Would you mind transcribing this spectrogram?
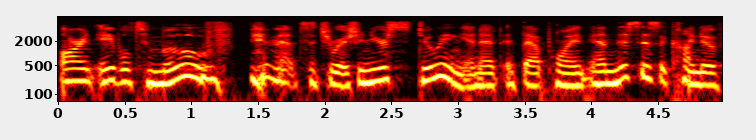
aren't able to move in that situation. You're stewing in it at that point. And this is a kind of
